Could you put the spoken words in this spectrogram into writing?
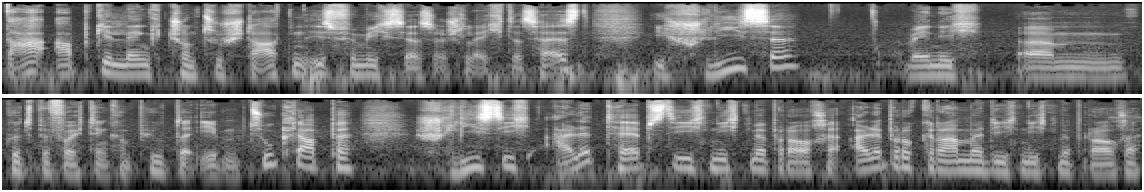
da abgelenkt schon zu starten, ist für mich sehr, sehr schlecht. Das heißt, ich schließe wenn ich ähm, kurz bevor ich den Computer eben zuklappe, schließe ich alle Tabs, die ich nicht mehr brauche, alle Programme, die ich nicht mehr brauche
